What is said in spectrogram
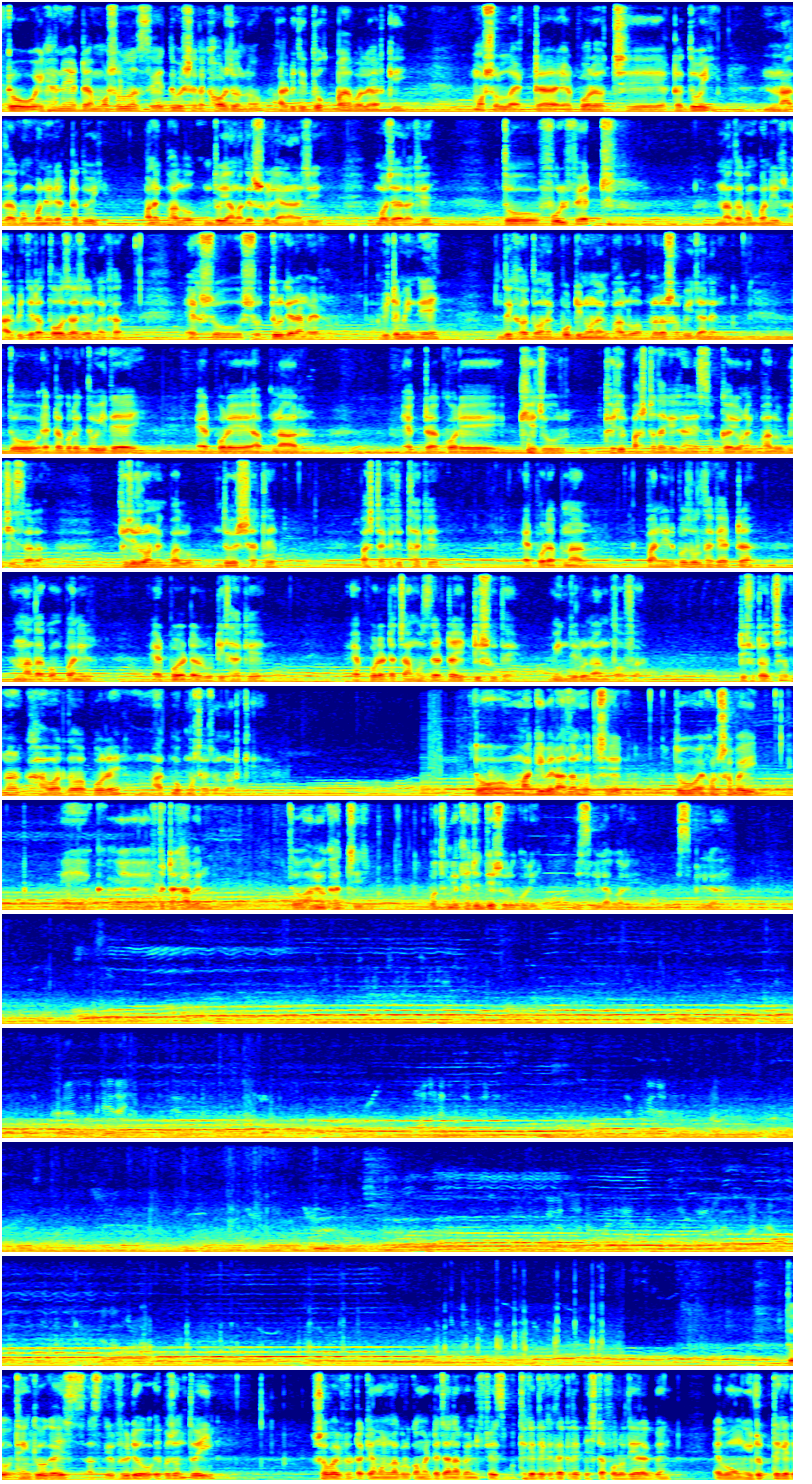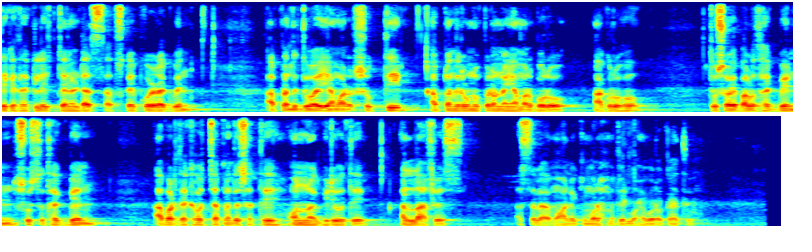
তো এখানে একটা মশলা আছে দইয়ের সাথে খাওয়ার জন্য, আরবিতে দোক্কা বলে আর কি। মশলা একটা, এরপরে হচ্ছে একটা দই, নাদা কোম্পানির একটা দই। অনেক ভালো দই আমাদের শরীরে এনার্জি বজায় রাখে। তো ফুল ফ্যাট নাদা কোম্পানির আরবি যেটা তজাজের লেখা, একশো সত্তর গ্রামের ভিটামিন এ দেখা তো অনেক প্রোটিন অনেক ভালো, আপনারা সবাই জানেন। তো একটা করে দই দেয়, এরপরে আপনার একটা করে খেজুর খেজুর পাঁচটা থাকে এখানে, সুক্কারি অনেক ভালো, বিচি সারা খেজুর অনেক ভালো দইয়ের সাথে, পাঁচটা খেজুর থাকে। এরপরে আপনার পানির বোতল থাকে একটা, নাদা কোম্পানির। এরপর একটা রুটি থাকে, এরপর একটা চামচ দেয়, একটা টিস্যু দেয় মিন্দিরু নান তফা টিস্যুটা হচ্ছে আপনার খাবার দেওয়ার পরে হাত মুখ মোছার জন্য আর কি। তো মাগিবের আজান হচ্ছে, তো এখন সবাই ইফতারটা খাবেন। তো আমিও খাচ্ছি। প্রথমে খেজুর দিয়ে শুরু করি। বিসমিল্লা করে। বিসমিল্লা তো থ্যাংক ইউ গাইস আজকের ভিডিও এ পর্যন্তই। সবাই ভিডিওটা কেমন লাগল কমেন্টে জানাবেন। ফেসবুক থেকে দেখে থাকলে পেজটা ফলো দিয়ে রাখবেন এবং ইউটিউব থেকে দেখে থাকলে চ্যানেলটা সাবস্ক্রাইব করে রাখবেন। আপনাদের দোয়াই আমার শক্তি, আপনাদের অনুপ্রেরণাই আমার বড় আগ্রহ। তো সবাই ভালো থাকবেন, সুস্থ থাকবেন। আবার দেখা হচ্ছে আপনাদের সাথে অন্য এক ভিডিওতে আল্লাহ হাফেজ। আসসালামু আলাইকুম রহমতুল্লাহ বরকাতু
